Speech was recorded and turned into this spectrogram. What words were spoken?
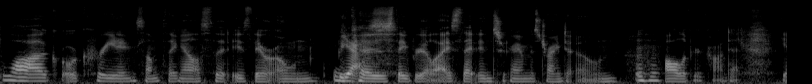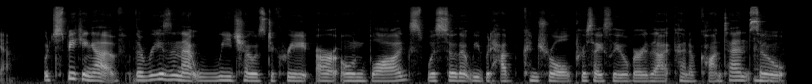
blog or creating something else that is their own because Yes. they realize that Instagram is trying to own all of your content. Yeah. Which, speaking of, the reason that we chose to create our own blogs was so that we would have control precisely over that kind of content. So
